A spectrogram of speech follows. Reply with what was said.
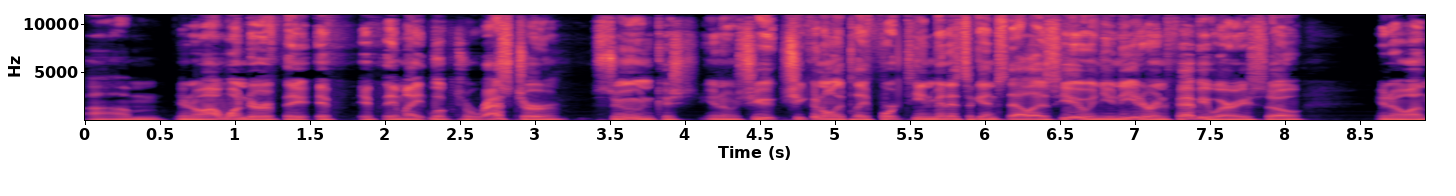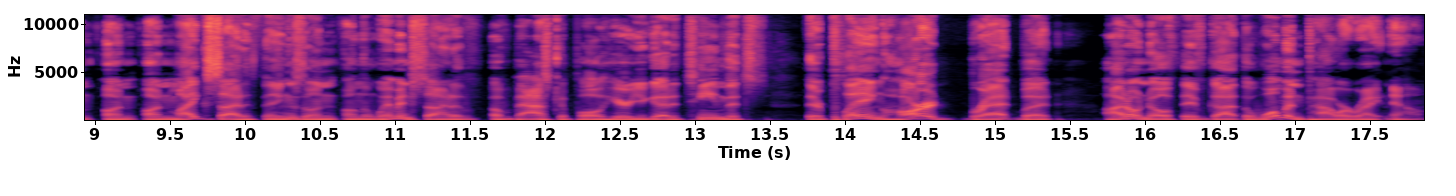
Um, you know, I wonder if they if if they might look to rest her soon because you know she she can only play 14 minutes against LSU and you need her in February. So, you know, on on on Mike's side of things, on on the women's side of, of basketball here, you got a team that's they're playing hard, Brett, but I don't know if they've got the woman power right now.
